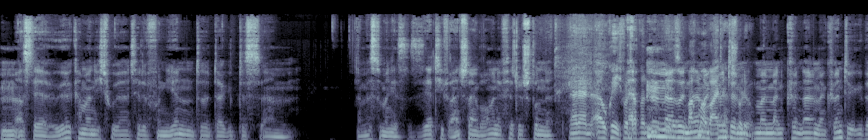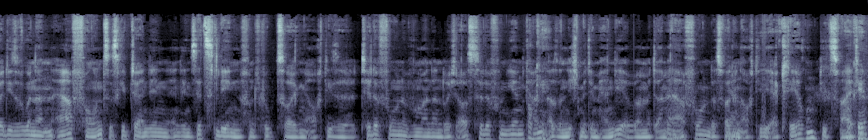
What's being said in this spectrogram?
ähm, aus der Höhe kann man nicht äh, telefonieren und äh, da gibt es, ähm, da müsste man jetzt sehr tief einsteigen, brauchen wir eine Viertelstunde. Nein, nein, okay, ich wollte aber nur, also mach nein, mal man weiter, könnte, Entschuldigung. man, man, könnte, nein, man könnte über die sogenannten Airphones, es gibt ja in den, in den Sitzlehnen von Flugzeugen auch diese Telefone, wo man dann durchaus telefonieren kann. Okay. Also nicht mit dem Handy, aber mit einem Ja. Airphone. Das war Ja. dann auch die Erklärung, die zweite Okay.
